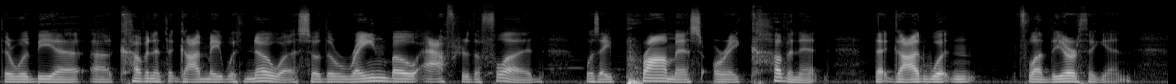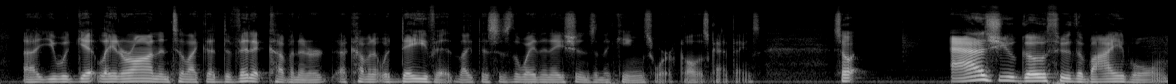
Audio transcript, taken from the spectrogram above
There would be a, a covenant that God made with Noah. So the rainbow after the flood was a promise or a covenant that God wouldn't flood the earth again. Uh, you would get later on into like a Davidic covenant or a covenant with David, like this is the way the nations and the kings work, all those kind of things. So as you go through the Bible,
